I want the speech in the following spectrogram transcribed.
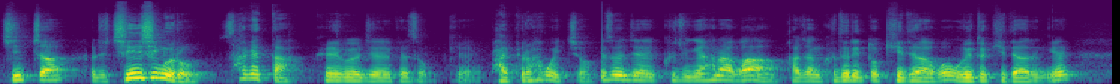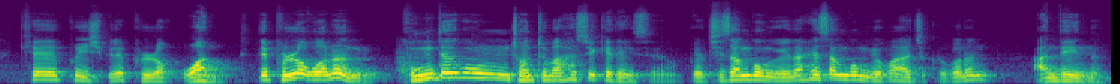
진짜 아주 진심으로 사겠다 계획을 이제 계속 이렇게 발표를 하고 있죠. 그래서 이제 그 중에 하나가 가장 그들이 또 기대하고 우리도 기대하는 게 KF-21의 블록 1. 근데 블록 1은 공대공 전투만 할 수 있게 돼 있어요. 그 지상 공격이나 해상 공격은 아직 그거는 안 돼 있는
